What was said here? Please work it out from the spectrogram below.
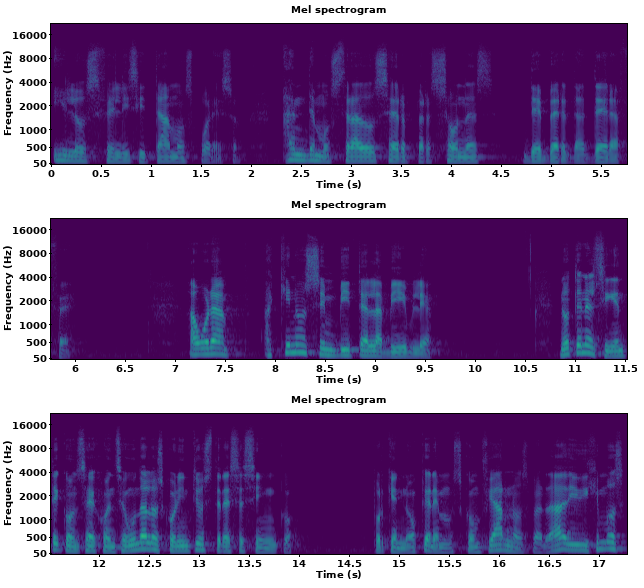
y los felicitamos por eso. Han demostrado ser personas de verdadera fe. Ahora, ¿a qué nos invita la Biblia? Noten el siguiente consejo en 2 Corintios 13:5, porque no queremos confiarnos, ¿verdad? Y dijimos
